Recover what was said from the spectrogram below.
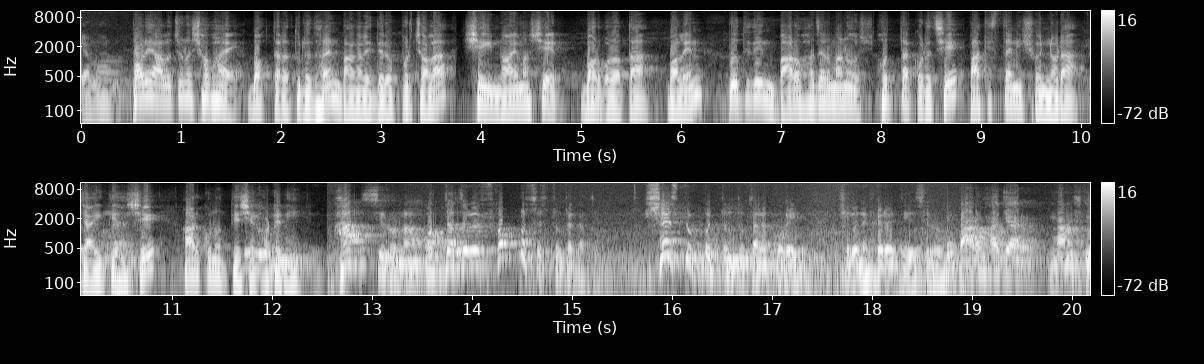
যেমন পরে আলোচনা সভায় বক্তারা তুলে ধরেন বাঙালিদের ওপর চলা সেই নয় মাসের বর্বরতা। বলেন প্রতিদিন বারো হাজার মানুষ হত্যা করেছে পাকিস্তানি সৈন্যরা। যা ইতিহাসে আর কোনো দেশে ঘটেনি। হাত ছিল না অত্যাচারের সর্বশ্রেষ্ঠ দেখাতে শেষটুক পর্যন্ত তারা করে সেখানে ফেরত দিয়েছিল। বারো হাজার মানুষকে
